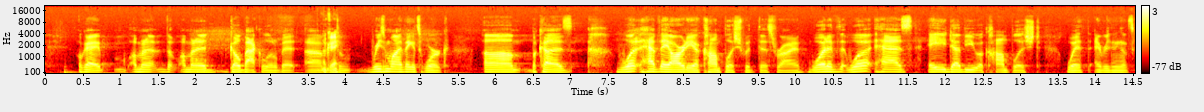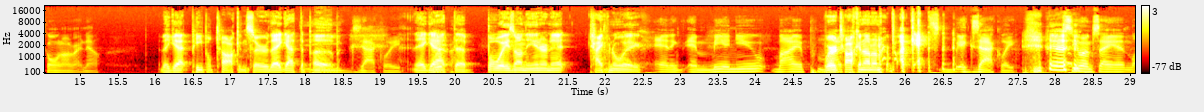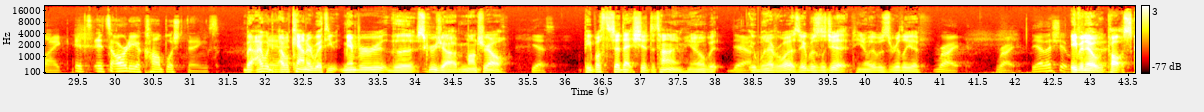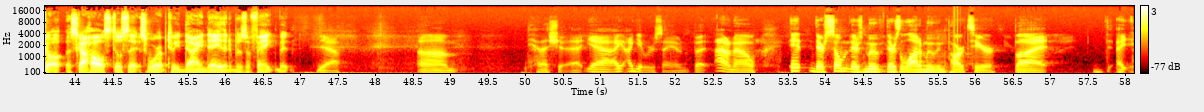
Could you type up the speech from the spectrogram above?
okay, I'm gonna the, I'm gonna go back a little bit. Um, Okay. The reason why I think it's work, um, because what have they already accomplished with this, Ryan? What have the, what has AEW accomplished with everything that's going on right now? They got people talking, sir. They got the pub. Exactly. They got the boys on the internet typing away. And and me and you, my, my We're talking on on our podcast. Exactly. See what I'm saying? Like it's it's already accomplished things. But I would I Yeah. will counter with you. Remember the screw job in Montreal? Yes. people said that shit at the time, you know, but Yeah. it never was. It was legit. You know, it was really a. Right. Right. Yeah, that shit. was Even though Paul Scott, Scott Hall still said, swore up to his dying day that it was a fake, but Yeah. Um. Yeah, that shit. Uh, yeah, I, I get what you're saying, but I don't know. It there's so there's move there's a lot of moving parts here, but I.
